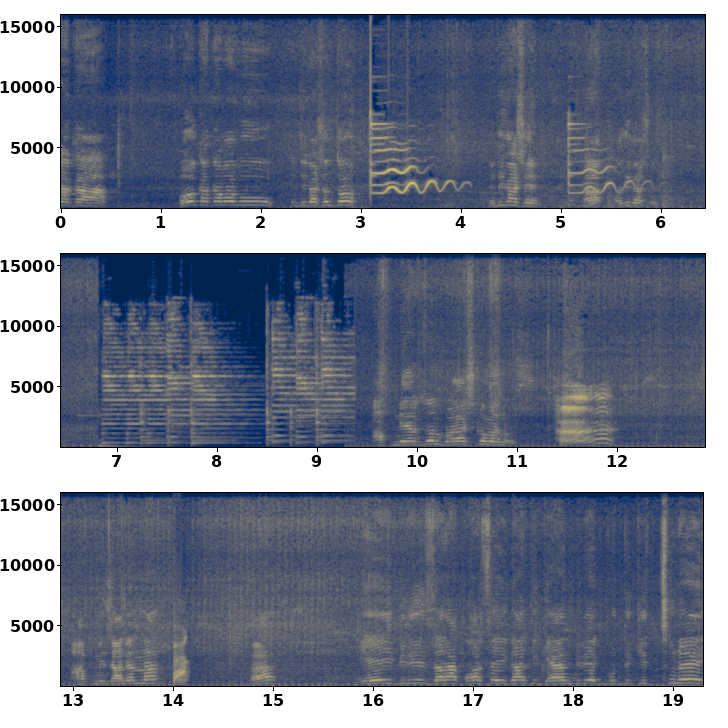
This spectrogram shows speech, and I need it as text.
কাকা, ও কাকা বাবু, এদিকে আসেন তো। এদিকে আসেন। হ্যাঁ আসেন। আপনি একজন বয়স্ক মানুষ। আপনি জানেন না? হ্যাঁ? এই ব্রিজ যারা করছে, এই গান কি জ্ঞান, বিবেক, বুদ্ধি কিচ্ছু নেই?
